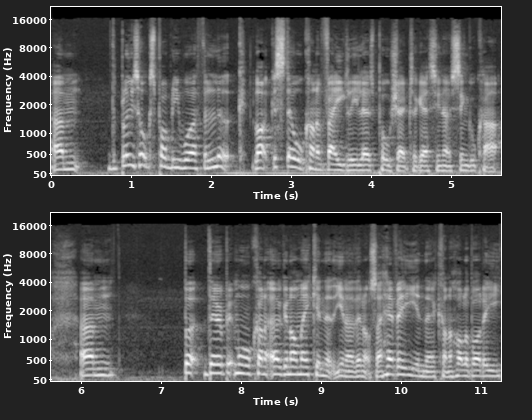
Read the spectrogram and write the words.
um, the Blues Hawk's probably worth a look. Like, still kind of vaguely Les Paul shaped, I guess, you know, single cut. Um, but they're a bit more kind of ergonomic in that, you know, they're not so heavy and they're kind of hollow body.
